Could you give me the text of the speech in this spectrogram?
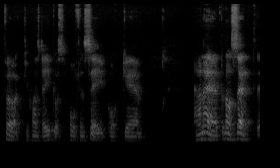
för Kristianstad IKs offensiv och eh, han är på något sätt eh,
